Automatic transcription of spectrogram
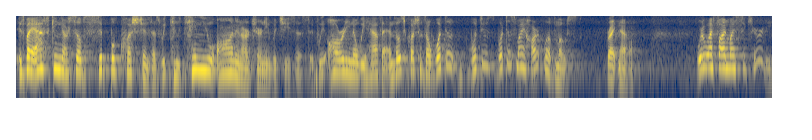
is by asking ourselves simple questions as we continue on in our journey with Jesus. If we already know we have that. And those questions are what, do, what, do, what does my heart love most right now? Where do I find my security?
